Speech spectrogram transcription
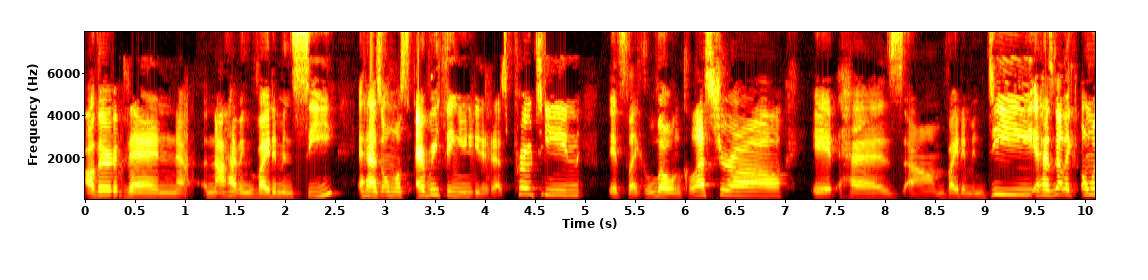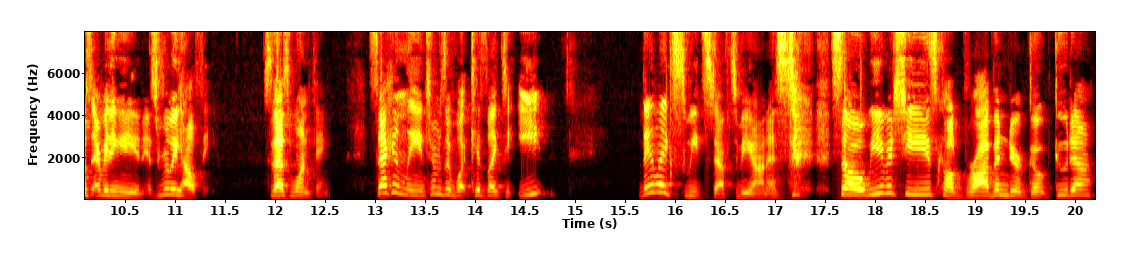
other than not having vitamin C, it has almost everything you need. It has protein. It's like low in cholesterol. It has um, vitamin D. It has got like almost everything you need. It's really healthy. So that's one thing. Secondly, in terms of what kids like to eat, they like sweet stuff, to be honest. so we have a cheese called Brabander Goat Gouda,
